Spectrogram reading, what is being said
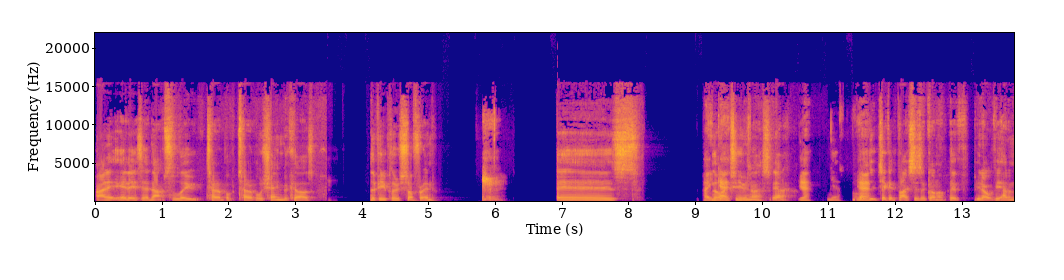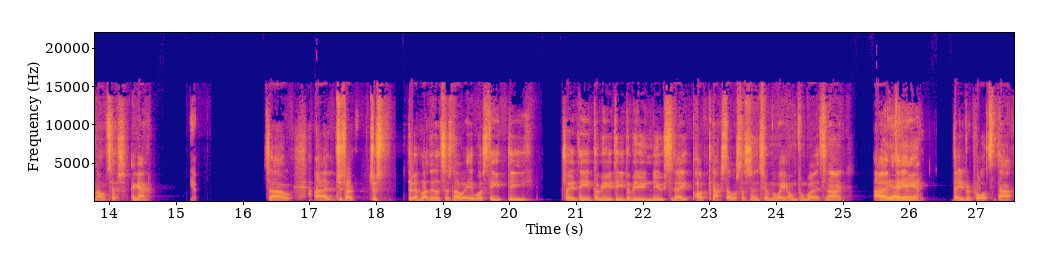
and it, it is an absolute terrible, terrible shame because the people who are suffering is Paying the guests. likes of you and us. Yeah, Yeah. Yeah. Well, Yeah. The ticket prices have gone up. If you know, if you hadn't noticed again. So, uh, just uh, just to let the listeners know, it was the D, sorry, the WDW News Today podcast I was listening to on my way home from work tonight. Uh, Oh, yeah, they, yeah, yeah. They'd reported that.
